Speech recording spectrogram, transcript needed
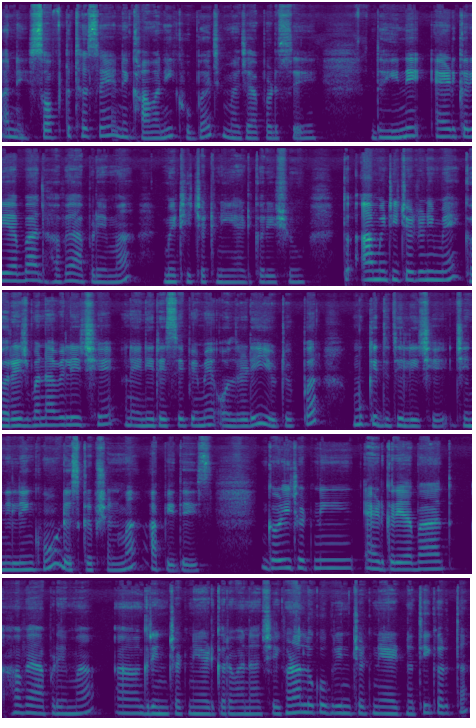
અને સોફ્ટ થશે અને ખાવાની ખૂબ જ મજા પડશે. દહીંને એડ કર્યા બાદ હવે આપણે એમાં મીઠી ચટણી એડ કરીશું. તો આ મીઠી ચટણી મેં ઘરે જ બનાવેલી છે અને એની રેસીપી મેં ઓલરેડી યુટ્યુબ પર મૂકી દીધેલી છે, જેની લિંક હું ડિસ્ક્રિપ્શનમાં આપી દઈશ. ગળી ચટણી એડ કર્યા બાદ હવે આપણે એમાં ગ્રીન ચટણી એડ કરવાના છે. ઘણા લોકો ગ્રીન ચટણી એડ નથી કરતા.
